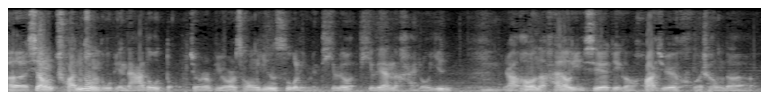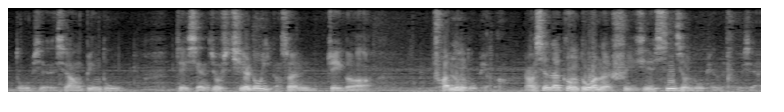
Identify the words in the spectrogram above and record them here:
呃，像传统毒品大家都懂，就是比如从罂粟里面提炼提炼的海洛因，然后呢，还有一些这个化学合成的毒品，像冰毒，这些就其实都已经算这个传统毒品了。然后现在更多呢是一些新型毒品的出现。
